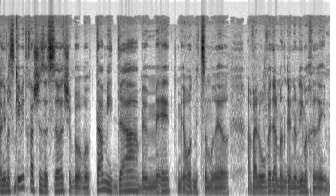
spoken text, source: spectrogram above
אני מסכים איתך שזה סרט שבאותה מידה באמת מאוד מצמרר אבל הוא עובד על מנגנונים אחרים.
